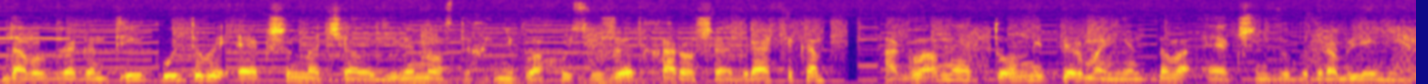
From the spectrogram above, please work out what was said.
Double Dragon 3 – культовый экшен начала 90-х, неплохой сюжет, хорошая графика, а главное – тонны перманентного экшен-зубодробления.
